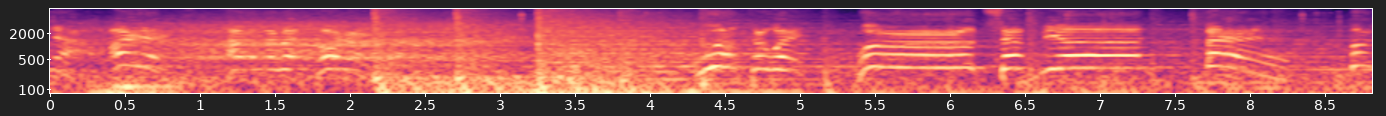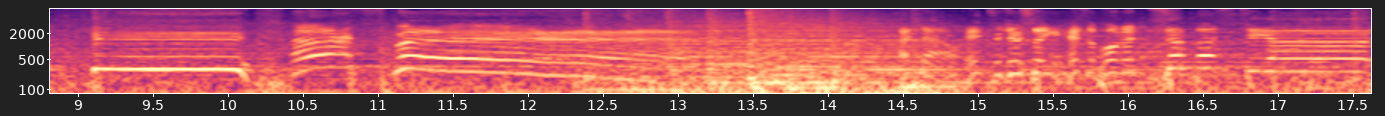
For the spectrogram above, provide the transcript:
now, fighting out of the red corner, welterweight world champion, Ben Monkey Askren. And now, introducing his opponent, Zebaztian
